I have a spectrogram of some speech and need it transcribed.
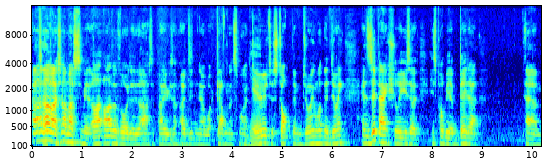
Uh, so- no, I, I must admit, I, I've avoided Afterpay because I didn't know what governments might Yeah. do to stop them doing what they're doing. And Zip actually is a is probably a better um,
